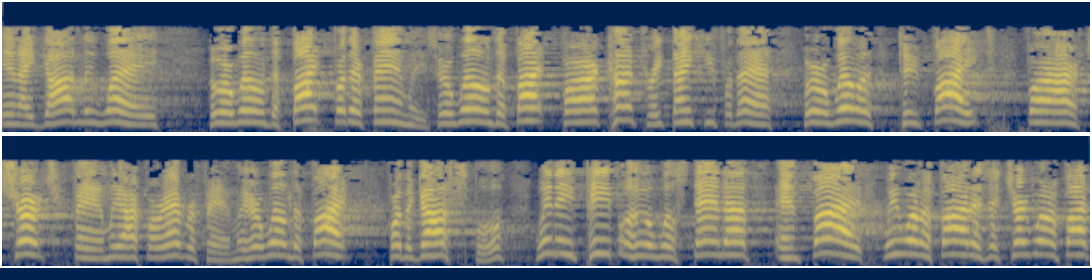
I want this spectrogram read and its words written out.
in a godly way who are willing to fight for their families, who are willing to fight for our country. Thank you for that. Who are willing to fight for our church family, our forever family, who are willing to fight for the gospel. We need people who will stand up and fight. We want to fight as a church. We want to fight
